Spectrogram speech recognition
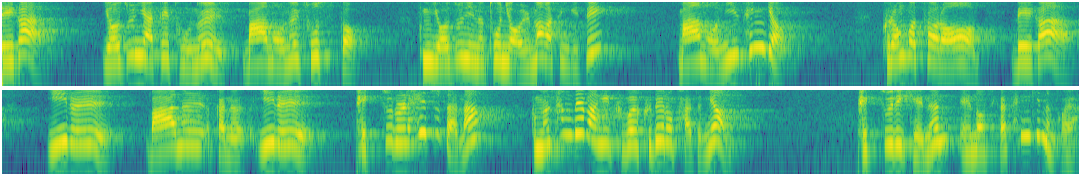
내가 여준이한테 돈을 만 원을 줬어. 그럼 여준이는 돈이 얼마가 생기지? 만 원이 생겨. 그런 것처럼 내가 일을 만을, 그러니까 일을 백주를 해주잖아? 그러면 상대방이 그걸 그대로 받으면 백줄이 걔는 에너지가 생기는 거야.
